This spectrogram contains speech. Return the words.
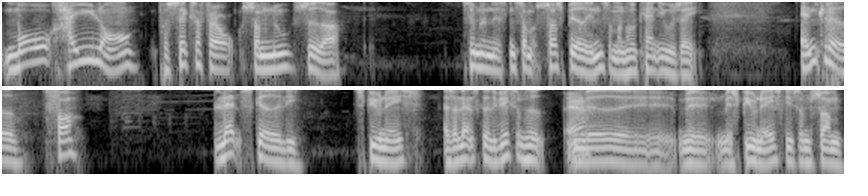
Mo Hailong på 46 år, som nu sidder simpelthen næsten som, så spærret inde, som man overhovedet kan i USA, anklaget for landsskadelig spionage, altså landsskadelig virksomhed ja. med, øh, med, med spionage, ligesom som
